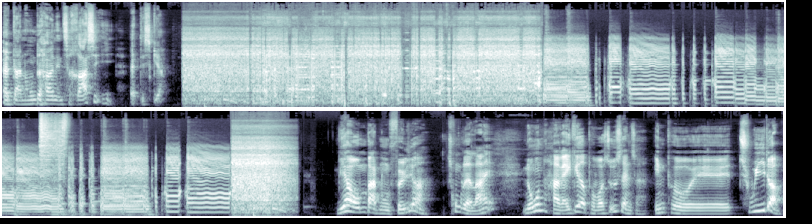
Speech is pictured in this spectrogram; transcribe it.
at der er nogen, der har en interesse i, at det sker. Vi har åbenbart nogle følgere, tro det eller ej. Nogen har reageret på vores udsendelser ind på øh, Twitter.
